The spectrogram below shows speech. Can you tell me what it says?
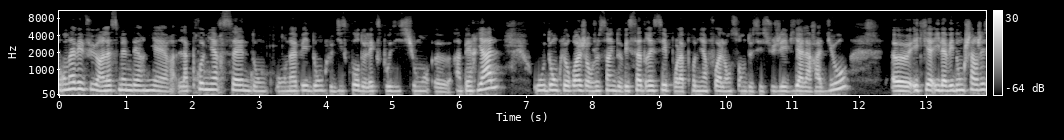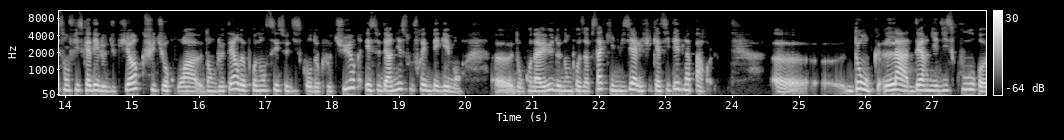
on avait vu hein, la semaine dernière la première scène donc où on avait donc le discours de l'exposition euh, impériale où donc le roi George V devait s'adresser pour la première fois à l'ensemble de ses sujets via la radio. Euh, et qu'il avait donc chargé son fils cadet, le duc York, futur roi d'Angleterre, de prononcer ce discours de clôture, et ce dernier souffrait de bégaiement. Euh, donc on avait eu de nombreux obstacles qui nuisaient à l'efficacité de la parole. Euh, donc là, dernier discours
